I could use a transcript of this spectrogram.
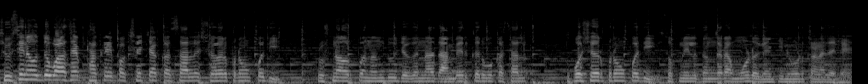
शिवसेना उद्धव बाळासाहेब ठाकरे पक्षाच्या कसाल शहर प्रमुखपदी कृष्णा उर्फ नंदू जगन्नाथ आंबेडकर व कसाल उपशहर प्रमुखपदी स्वप्नील गंगाराम मोडक यांची निवड करण्यात आली आहे.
